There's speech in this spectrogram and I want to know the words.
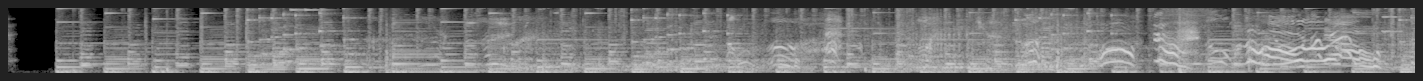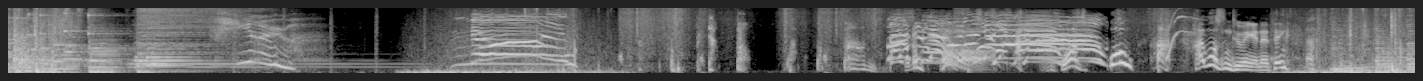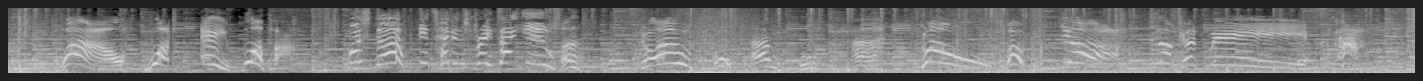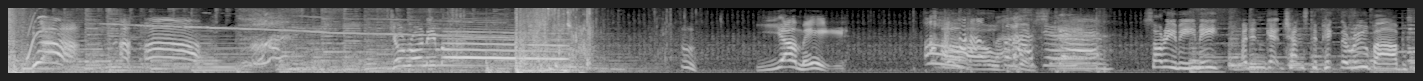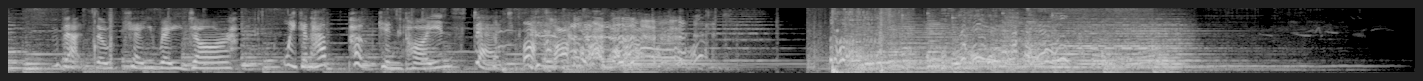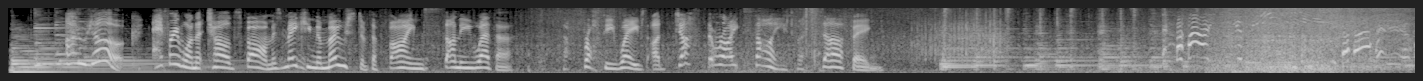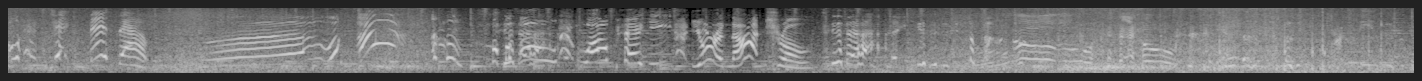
I wasn't doing anything. wow! What a whopper! Buster, it's heading straight at you! Huh? Whoa! Oh, um, oh, uh, whoa! Whoa! Yeah! Look at me! Ha! Yeah! Ha ha! Geronimo! Mm, Yummy! Oh, Buster. Sorry, Mimi. I didn't get a chance to pick the rhubarb. That's okay, Radar. We can have pumpkin pie instead. Oh, look! Everyone at Child's Farm is making the most of the fine sunny weather. The frothy waves are just the right size for surfing. wow, Peggy, you're a natural. Oh.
